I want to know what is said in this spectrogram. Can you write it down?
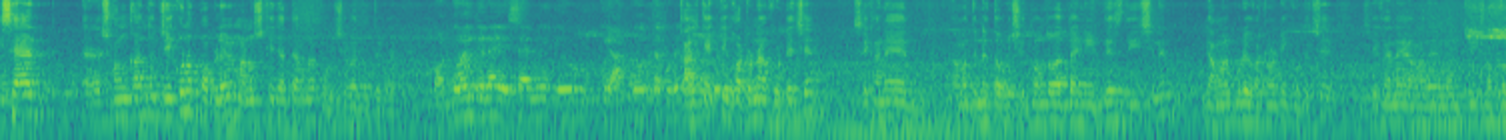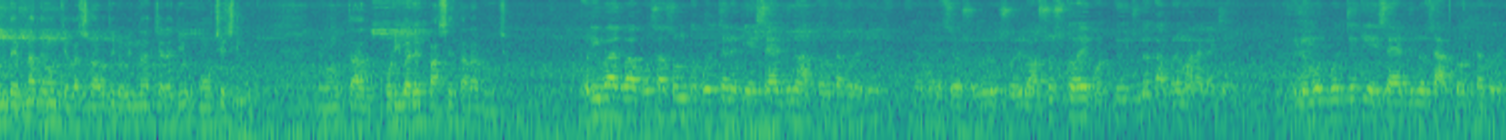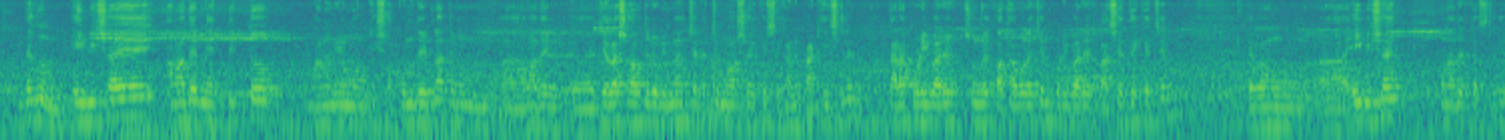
এসআর সংক্রান্ত যে কোনো প্রবলেমে মানুষকে যাতে আমরা পরিষেবা দিতে পারি। বর্ধমান জেলায় এসআইআর নিয়ে কেউ কি আত্মহত্যা করে কালকে একটি ঘটনা ঘটেছে। সেখানে আমাদের নেতা অভিষেক বন্দ্যোপাধ্যায় নির্দেশ দিয়েছিলেন। জামালপুরে ঘটনাটি ঘটেছে। সেখানে আমাদের মন্ত্রী স্বপন দেবনাথ এবং জেলা সভাপতি রবীন্দ্রনাথ চ্যাটার্জিও পৌঁছেছিলেন এবং তার পরিবারের পাশে তারা রয়েছে। পরিবার বা প্রশাসন তো বলছে নাকি? এসআইআর জন্য আত্মহত্যা করেছে মানে সে শরীর শরীর অসুস্থ হয়ে ভর্তি হয়েছিল, তারপরে মারা গেছে। তৃণমূল বলছে কি এসআইআর জন্য সে আত্মহত্যা করেছে। দেখুন, এই বিষয়ে আমাদের নেতৃত্ব মাননীয় মন্ত্রী স্বপন দেবনাথ এবং আমাদের জেলা সভাপতি রবীন্দ্রনাথ চ্যাটার্জি মহাশয়কে সেখানে পাঠিয়েছিলেন। তারা পরিবারের সঙ্গে কথা বলেছেন, পরিবারের পাশে থেকেছেন এবং এই বিষয়ে ওনাদের কাছ থেকে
